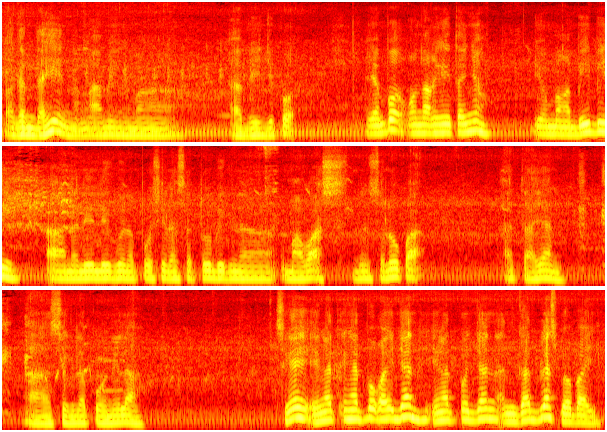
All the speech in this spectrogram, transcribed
pagandahin ng aming mga ah, video po. Ayan po, kung nakikita nyo, yung mga bibi, ah, naliligo na po sila sa tubig na umawas dun sa lupa. At ayan, ah, sigla po nila. Sige, ingat-ingat po kayo dyan. Ingat po dyan and God bless. Bye-bye.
